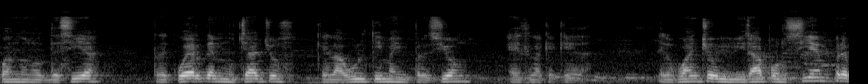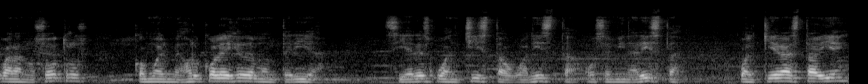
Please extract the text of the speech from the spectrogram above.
cuando nos decía, recuerden muchachos que la última impresión es la que queda. El Juancho vivirá por siempre para nosotros como el mejor colegio de Montería. Si eres juanchista o juanista o seminarista, cualquiera está bien,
